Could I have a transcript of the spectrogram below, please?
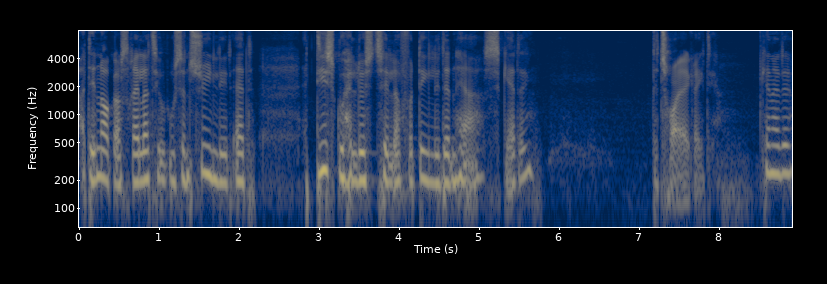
Og det er nok også relativt usandsynligt, at, at de skulle have lyst til at fordele den her skat. Ikke? Det tror jeg ikke rigtigt. Kender I det?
